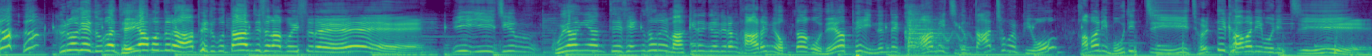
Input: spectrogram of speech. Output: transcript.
그러게 누가 데이아몬드를 앞에 두고 딴 짓을 하고 있으래. 이, 이 지금 고양이한테 생선을 맡기는 격이랑 다름이 없다고 내 앞에 있는데 감히 지금 딴청을 피워? 가만히 못 있지. 절대 가만히 못 있지.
